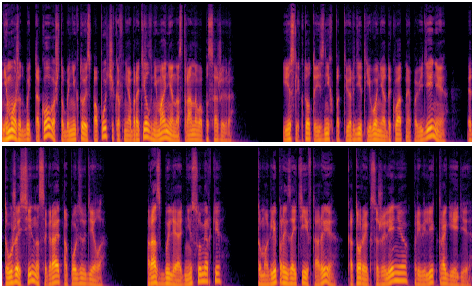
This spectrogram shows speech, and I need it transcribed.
Не может быть такого, чтобы никто из попутчиков не обратил внимания на странного пассажира. Если кто-то из них подтвердит его неадекватное поведение, это уже сильно сыграет на пользу дела. Раз были одни сумерки, то могли произойти и вторые, которые, к сожалению, привели к трагедии.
